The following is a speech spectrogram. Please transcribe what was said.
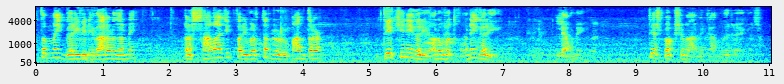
वास्तवमै गरिबी निवारण गर्ने र सामाजिक परिवर्तन र रूपान्तरण देखिने गरी अनुभूत हुने गरी ल्याउने त्यस पक्षमा हामी काम गरिरहेका छौँ।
